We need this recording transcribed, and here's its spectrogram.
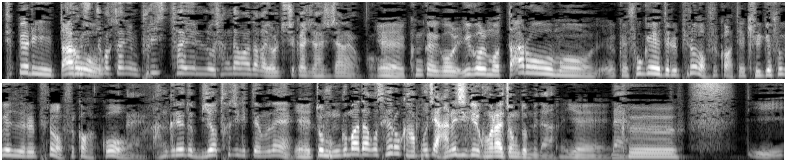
특별히 따로 강신주 박사님 프리스타일로 상담하다가 12시까지 하시잖아요. 꼭. 예, 그러니까 이걸 이걸 뭐 따로 뭐 이렇게 소개해 드릴 필요는 없을 것 같아요. 길게 소개해 드릴 필요는 없을 것 같고, 안 그래도 미어 터지기 때문에 예, 좀 궁금하다고 새로 가보지 않으시길 권할 정도입니다. 예, 네. 그, 이,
